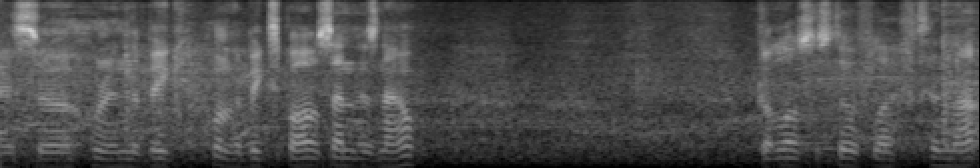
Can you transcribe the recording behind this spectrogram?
Guys, so we're in the big one of the big sports centres now. Got lots of stuff left in that.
